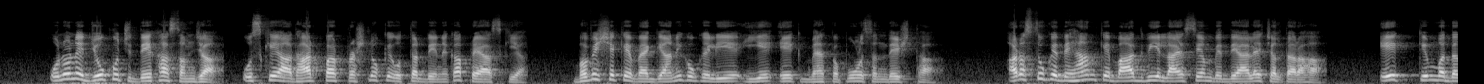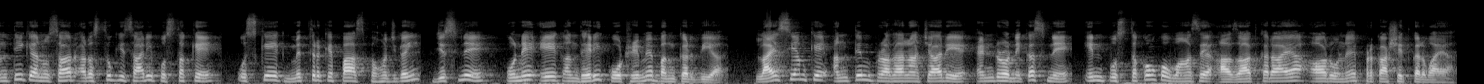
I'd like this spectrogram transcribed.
उन्होंने जो कुछ देखा समझा, उसके आधार पर प्रश्नों के उत्तर देने का प्रयास किया। भविष्य के वैज्ञानिकों के लिए ये एक महत्वपूर्ण संदेश था। अरस्तु के देहांत के बाद भी लाइसियम विद्यालय चलता रहा। एक किंवदंती के अनुसार अरस्तु की सारी पुस्तकें उसके एक मित्र के पास पहुँच गईं, जिसने उन्हें एक अंधेरी कोठरी में बंद कर दिया। लाइसियम के अंतिम प्रधानाचार्य एंड्रोनिकस ने इन पुस्तकों को वहाँ से आज़ाद कराया और उन्हें प्रकाशित करवाया।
